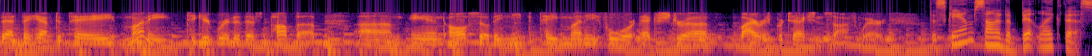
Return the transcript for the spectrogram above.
that they have to pay money to get rid of this pop up, um, and also they need to pay money for extra virus protection software. The scam sounded a bit like this.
